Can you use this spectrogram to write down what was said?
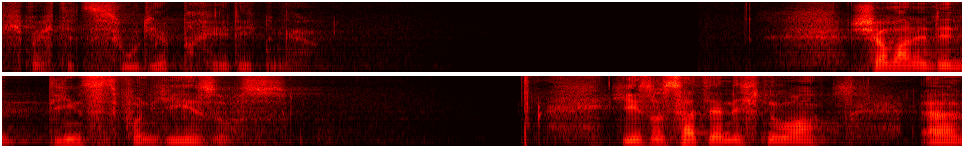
Ich möchte zu dir predigen. Schau mal in den Dienst von Jesus. Jesus hat ja nicht nur äh,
